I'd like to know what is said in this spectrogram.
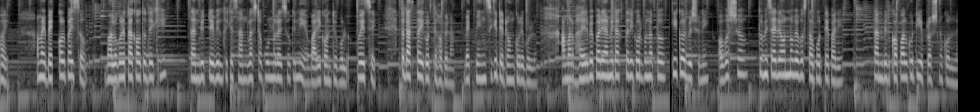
হয়। আমায় ব্যাককল পাইছো? ভালো করে তাকাও তো দেখি। তানবীর টেবিল থেকে সানগ্লাসটা পুনরায় চোখে নিয়ে বাড়ি কণ্ঠে বলল, হয়েছে। এত ডাক্তারি করতে হবে না। ব্যাগ পেন্সি কেটে ঢং করে বলল, আমার ভাইয়ের ব্যাপারে আমি ডাক্তারি করব না তো? কি করবে শুনি? অবশ্য তুমি চাইলে অন্য ব্যবস্থাও করতে পারি। তানবীর কপাল কুটিয়ে প্রশ্ন করলে,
